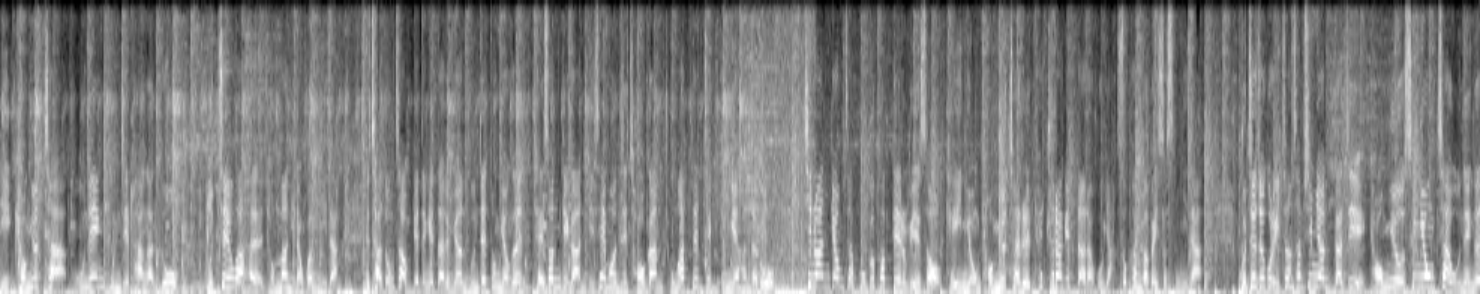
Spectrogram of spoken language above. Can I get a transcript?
이 경유차 운행 금지 방안도 구체화할 전망이라고 합니다. 자동차 업계 등에 따르면 문 대통령은 대선 기간 미세먼지 저감 종합 대책 중의 하나로 친환경차 보급 확대를 위해서 개인용 경유차를 퇴출하겠다라고 약속한 바가 있었습니다. 구체적으로 2030년까지 경유 승용차 운행을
